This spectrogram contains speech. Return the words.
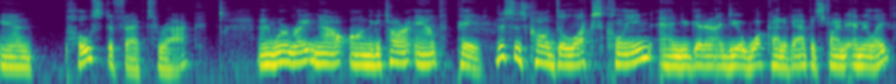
and post effects rack. And we're right now on the guitar amp page. This is called Deluxe Clean, and you get an idea what kind of amp it's trying to emulate.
